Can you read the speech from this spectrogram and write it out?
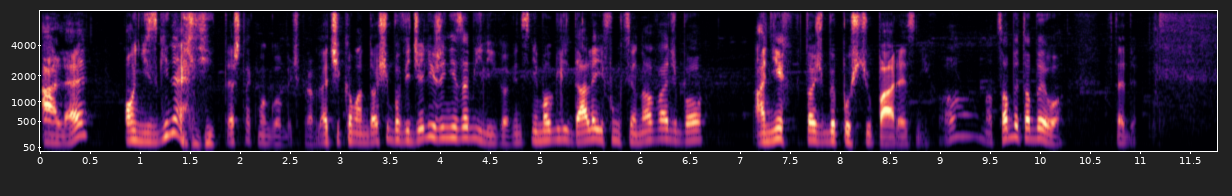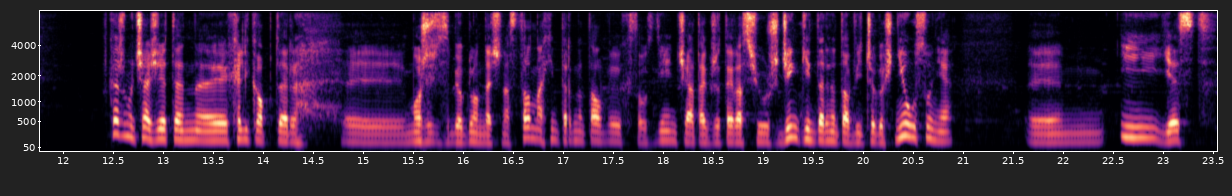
ale oni zginęli. Też tak mogło być, prawda? Ci komandosi, bo wiedzieli, że nie zabili go, więc nie mogli dalej funkcjonować, bo a niech ktoś by puścił parę z nich. O, no co by to było wtedy? Każdym razie ten e, helikopter e, możecie sobie oglądać na stronach internetowych, są zdjęcia, także teraz się już dzięki internetowi czegoś nie usunie i jest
